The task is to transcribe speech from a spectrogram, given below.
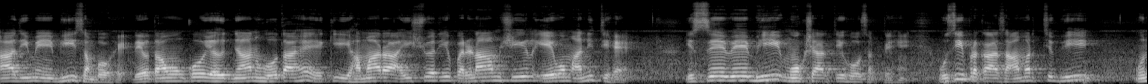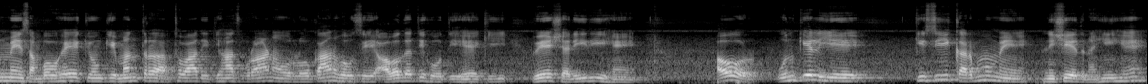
आदि में भी संभव है। देवताओं को यह ज्ञान होता है कि हमारा ऐश्वर्य परिणामशील एवं अनित्य है। इससे वे भी मोक्षार्थी हो सकते हैं। उसी प्रकार सामर्थ्य भी उनमें संभव है क्योंकि मंत्र, अर्थवाद, इतिहास, पुराण और लोकानुभव से अवगति होती है कि वे शरीरी हैं और उनके लिए किसी कर्म में निषेध नहीं है।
